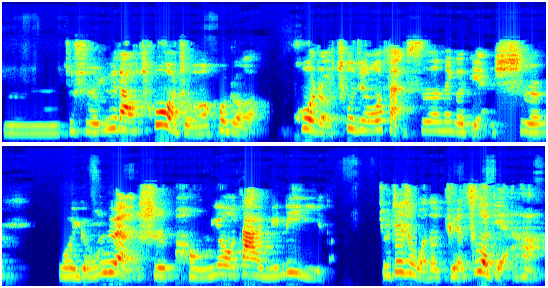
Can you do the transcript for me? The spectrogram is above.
嗯，就是遇到挫折或者或者促进我反思的那个点是，我永远是朋友大于利益的，就这是我的决策点哈。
